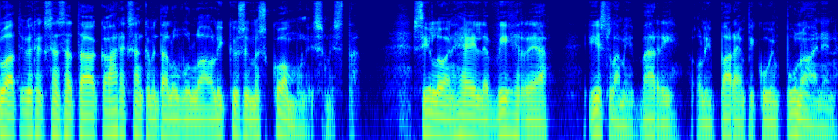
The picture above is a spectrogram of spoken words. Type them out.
1980-luvulla oli kysymys kommunismista. Silloin heille vihreä, islamin väri oli parempi kuin punainen,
